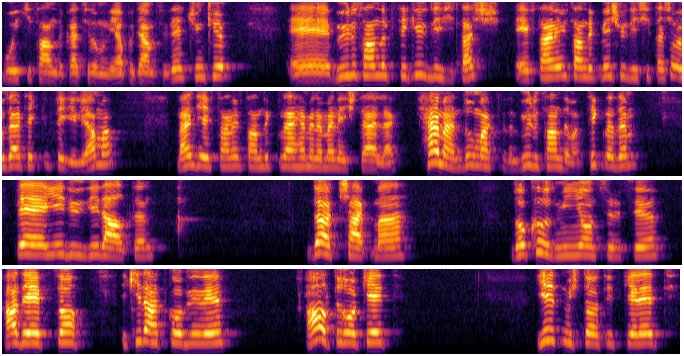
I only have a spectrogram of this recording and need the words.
bu iki sandık açılımını yapacağım size. Çünkü ee, büyülü sandık 800 yeşil taş, efsanevi sandık 500 yeşil taşa özel teklifle geliyor ama bence efsanevi sandıkla hemen hemen eşdeğerler. Hemen durmaksızın büyülü sandığıma tıkladım ve 707 altın, 4 çarpma, 9 milyon sürüsü, hadi Efso, 2 dart goblini, 6 roket, 74 iskelet,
